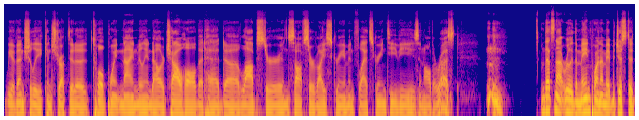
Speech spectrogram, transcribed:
we eventually constructed a $12.9 million chow hall that had uh, lobster and soft serve ice cream and flat screen TVs and all the rest. that's not really the main point I made, but just to,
